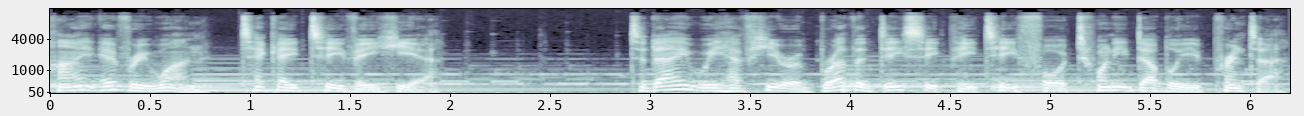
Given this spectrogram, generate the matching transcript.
Hi everyone, TechAid TV here. Today we have here a Brother DCP-T420W printer.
